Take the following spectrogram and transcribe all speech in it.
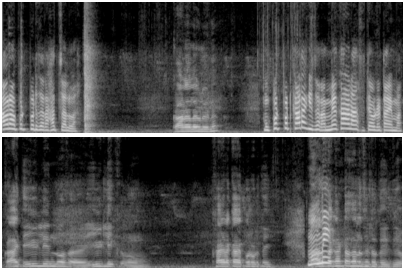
आवरा पटपट जरा हात चालवा. काढायला लागलोय ना? मग पटपट काढा की जरा मी काढा असं तेवढ्या टायमात. काय ते इडली आणि डोसा इडली खायला काय परवडतंय? मग मी घंटा झाला झटवतोय त्यो.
